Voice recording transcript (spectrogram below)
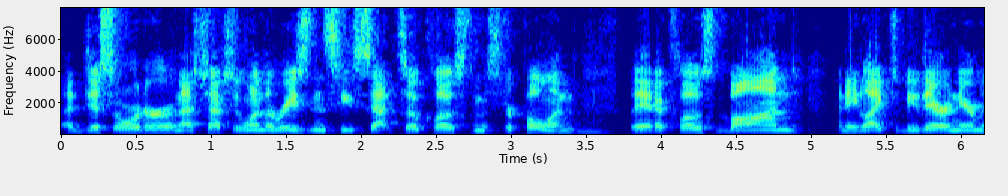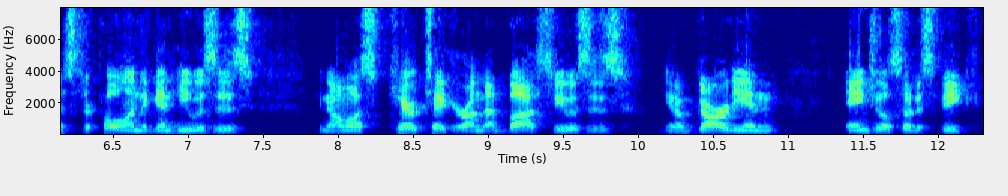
uh, disorder, and that's actually one of the reasons he sat so close to Mr. Poland. Mm. They had a close bond, and he liked to be there near Mr. Poland. Again, he was his, you know, almost caretaker on that bus. He was his, you know, guardian angel, so to speak,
